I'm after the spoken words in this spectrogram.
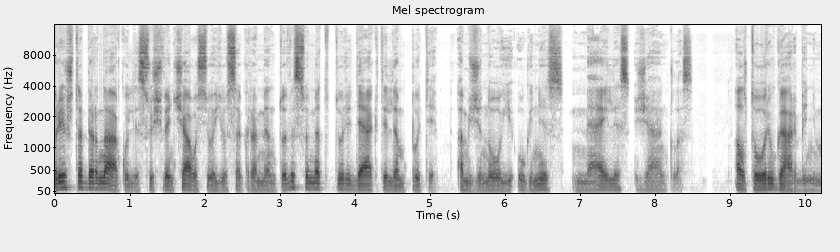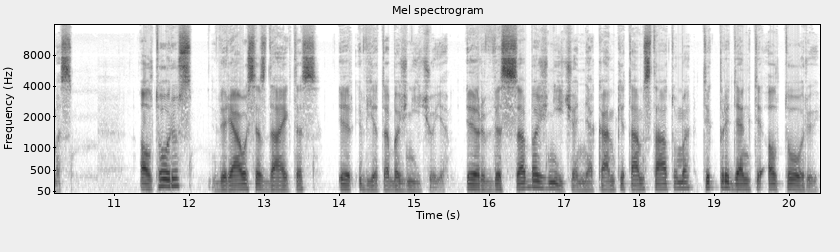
Prieš tabernakulį su švenčiausiuoju sakramentu visuomet turi degti lemputė amžinoji ugnis, meilės ženklas. Altorių garbinimas. Altorius - vyriausias daiktas ir vieta bažnyčioje. Ir visa bažnyčia nekam kitam statoma, tik pridengti altoriui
